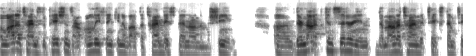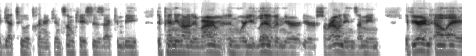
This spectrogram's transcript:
a lot of times the patients are only thinking about the time they spend on the machine um, they're not considering the amount of time it takes them to get to a clinic. In some cases, that can be depending on environment and where you live and your your surroundings. I mean, if you're in LA,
